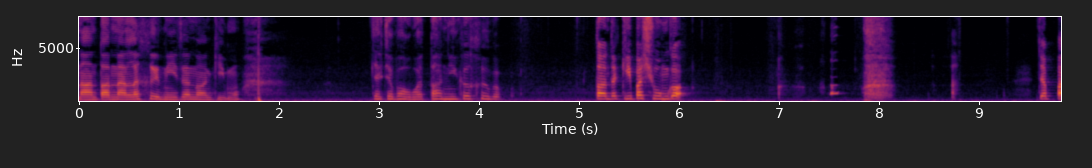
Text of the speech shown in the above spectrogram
นอนตอนนั้นแล้วคืนนี้จะนอนกี่โมง อยากจะบอกว่าตอนนี้ก็คือแบบ ตอนตะกี้ประชุมก็ จะไป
